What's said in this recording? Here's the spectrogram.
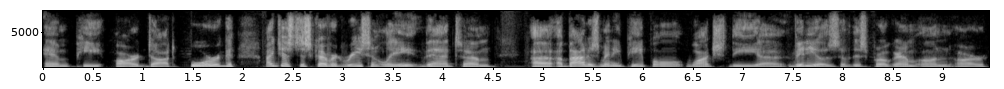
vmpr.org. I just discovered recently that um, uh, about as many people watch the uh, videos of this program on our,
